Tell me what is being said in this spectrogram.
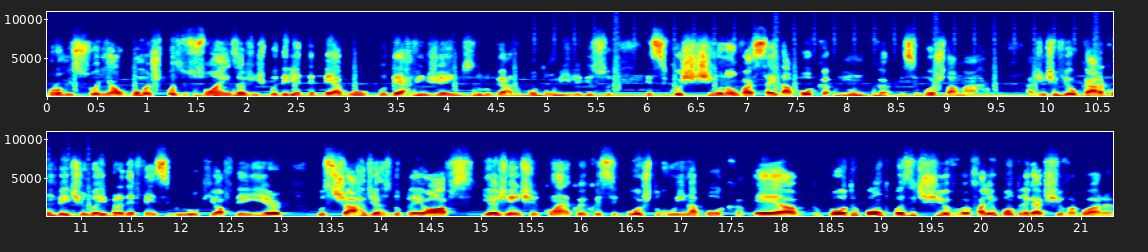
promissor em algumas posições, a gente poderia ter pego o Dervin James no lugar do Colton Miller. Isso, esse gostinho não vai sair da boca nunca, esse gosto amargo. A gente vê o cara competindo aí para Defensive Rookie of the Year, os Chargers no playoffs, e a gente com, a, com esse gosto ruim na boca. É, outro ponto positivo, eu falei um ponto negativo agora,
